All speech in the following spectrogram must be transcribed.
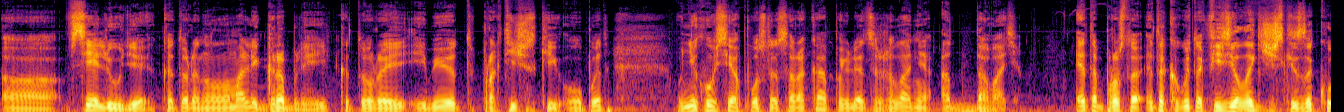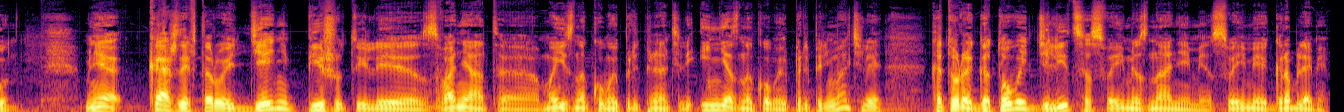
а, все люди, которые наломали граблей, которые имеют практический опыт, у них у всех после 40 появляется желание отдавать. Это просто, это какой-то физиологический закон. Мне каждый второй день пишут или звонят э, мои знакомые предприниматели и незнакомые предприниматели, которые готовы делиться своими знаниями, своими граблями.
